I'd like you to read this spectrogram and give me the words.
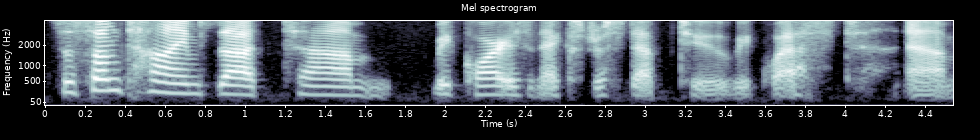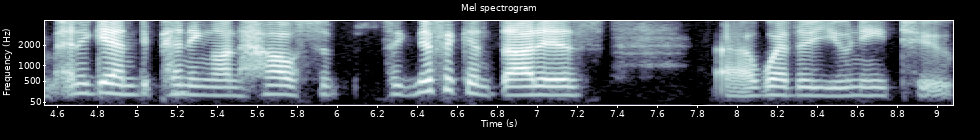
So sometimes that um, requires an extra step to request. Um, and again, depending on how significant that is, uh, whether you need to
